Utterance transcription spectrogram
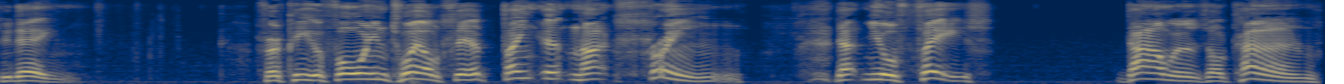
today. First Peter 4 and 12 said, Think it not strange that you'll face divers or times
